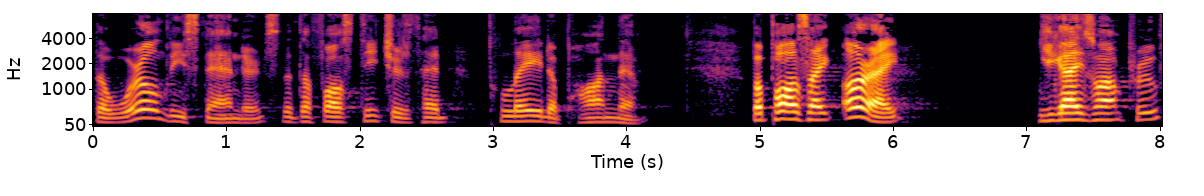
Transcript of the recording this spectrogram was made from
the worldly standards that the false teachers had played upon them. But Paul's like, all right, you guys want proof?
